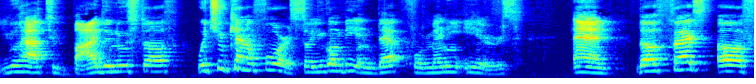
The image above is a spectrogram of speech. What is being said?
you have to buy the new stuff, which you can't afford. So you're to be in debt for many years. And the effects of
